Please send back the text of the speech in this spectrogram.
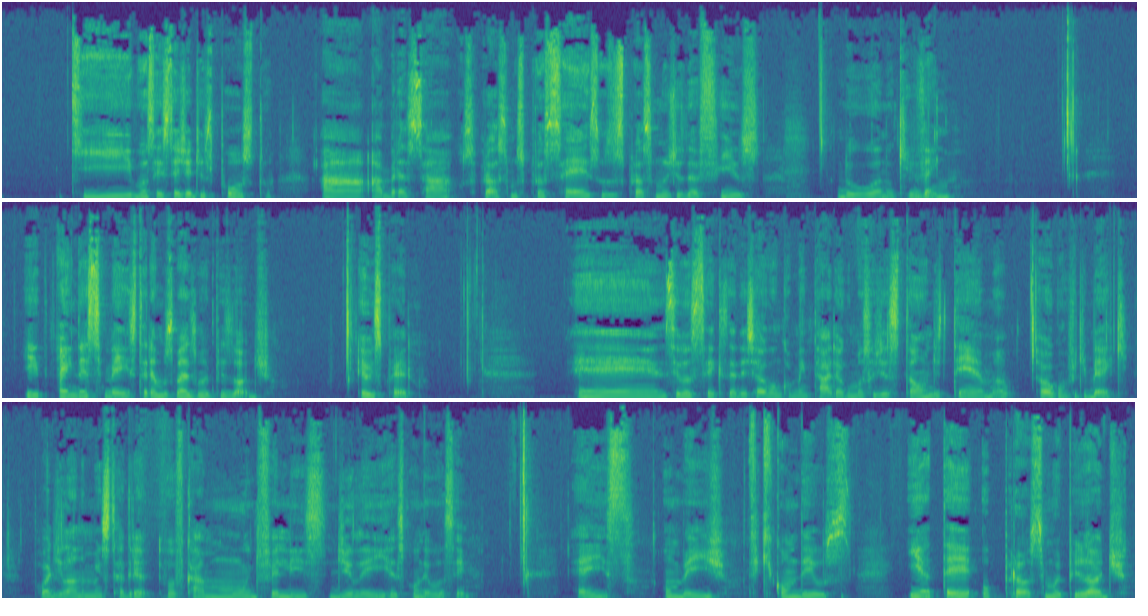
que você esteja disposto a abraçar os próximos processos, os próximos desafios do ano que vem. E ainda esse mês teremos mais um episódio. Eu espero. É, se você quiser deixar algum comentário, alguma sugestão de tema ou algum feedback, pode ir lá no meu Instagram. Eu vou ficar muito feliz de ler e responder você. É isso. Um beijo. Fique com Deus. e até o próximo episódio.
